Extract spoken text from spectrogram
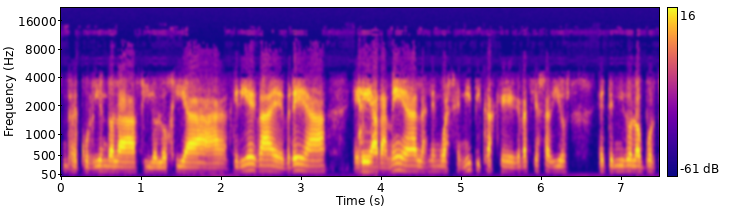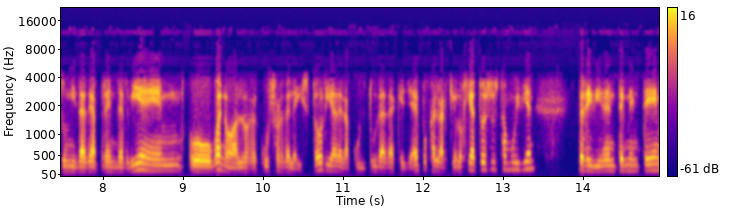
recurriendo a la filología griega, hebrea, eh, aramea, las lenguas semíticas, que gracias a Dios he tenido la oportunidad de aprender bien, o bueno, a los recursos de la historia, de la cultura de aquella época, la arqueología, todo eso está muy bien, pero evidentemente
